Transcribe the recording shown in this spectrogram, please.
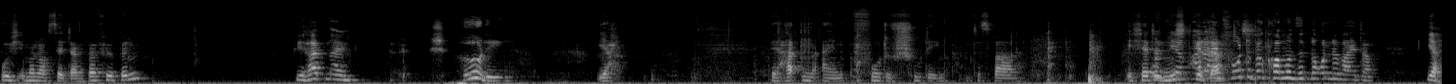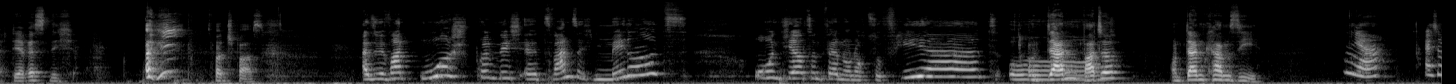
wo ich immer noch sehr dankbar für bin. Wir hatten ein Shooting. Ja. Wir hatten ein Fotoshooting das war. Ich hätte und wir nicht haben alle gedacht. ein Foto bekommen und sind eine Runde weiter. Ja, der Rest nicht. Es war ein Spaß. Also wir waren ursprünglich äh, 20 Mädels und jetzt sind wir nur noch zu viert. Und, Und dann, warte, und dann kam sie. Ja, also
